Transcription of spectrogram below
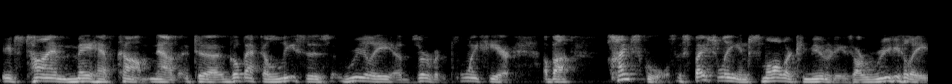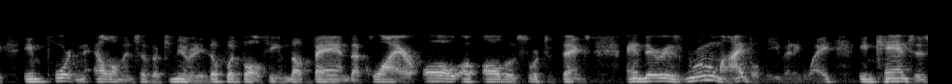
its time may have come. Now, to go back to Lisa's really observant point here about high schools, especially in smaller communities, are really important elements of a community. The football team, the band, the choir, all all those sorts of things. And there is room, I believe anyway, in Kansas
